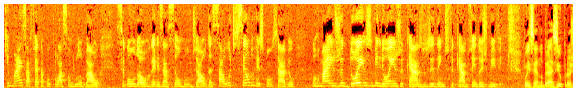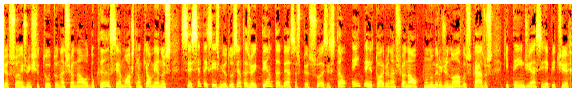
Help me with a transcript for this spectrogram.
que mais afeta a população global, segundo a Organização Mundial da Saúde, sendo responsável por mais de 2 milhões de casos identificados em 2020. Pois é, no Brasil, projeções do Instituto Nacional do Câncer mostram que ao menos 66.280 dessas pessoas estão em território nacional, um número de novos casos que tende a se repetir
